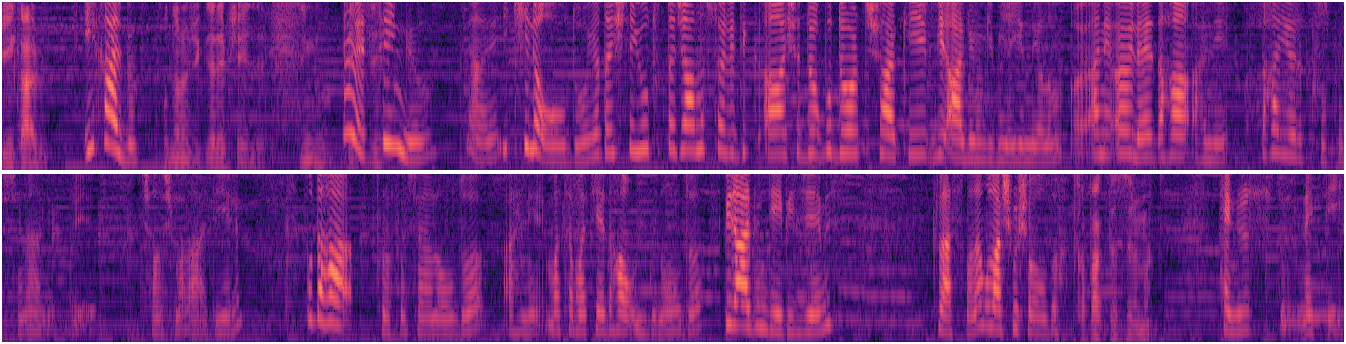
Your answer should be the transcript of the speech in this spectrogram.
İlk albüm. İlk albüm. Bundan öncekiler hep şeydi. Single, Evet tekli. single yani ikili oldu ya da işte YouTube'da canlı söyledik Aa işte bu dört şarkıyı bir albüm gibi yayınlayalım. Ee, Hani öyle daha hani daha yarı profesyonel bir çalışmalar diyelim. Bu daha profesyonel oldu. Hani matematiğe daha uygun oldu. Bir albüm diyebileceğimiz klasmana ulaşmış oldu. Kapak tasarımı. Henüz net değil.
